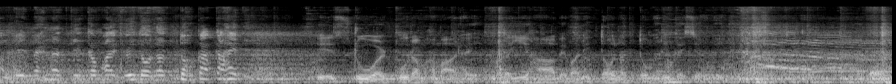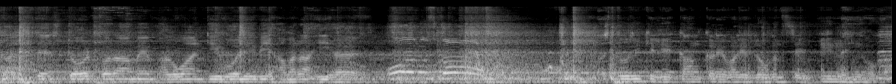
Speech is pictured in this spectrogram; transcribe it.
अपनी मेहनत की, कमाई हुई दौलत, धोखा काहे दी? ये स्टूअर्ट पूरम हमार है तो यहाँ आने वाली दौलत तुम्हारी कैसे हो गई? स्टोटपुरा में भगवान की बोली भी हमारा ही है। और उसको? मजदूरी के लिए काम करने वाले लोगों से भी नहीं होगा।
